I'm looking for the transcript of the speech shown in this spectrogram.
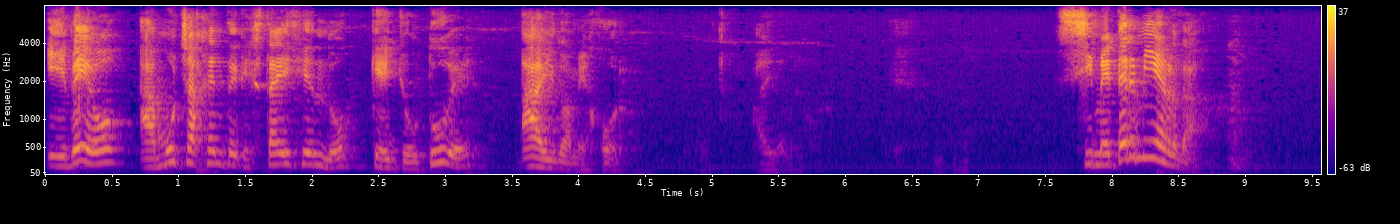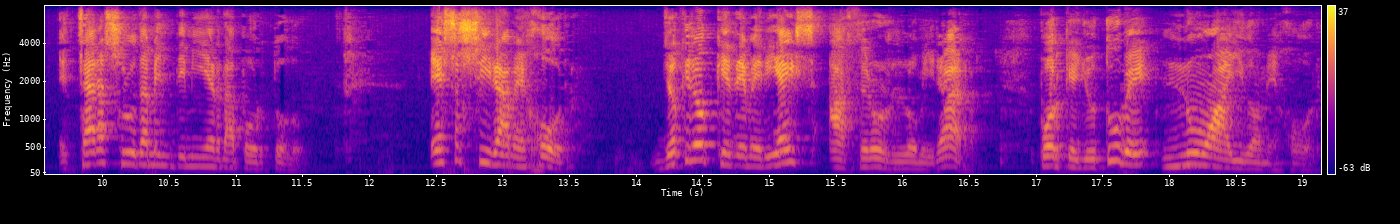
Y veo a mucha gente que está diciendo que YouTube ha ido a mejor. Ha ido a mejor. Si meter mierda, echar absolutamente mierda por todo, eso sí irá mejor. Yo creo que deberíais haceroslo mirar. Porque YouTube no ha ido a mejor.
